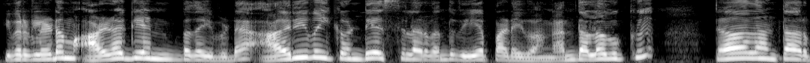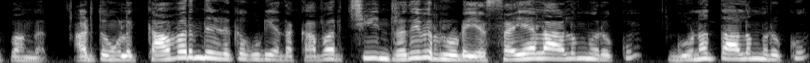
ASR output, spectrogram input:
இவர்களிடம் அழகு என்பதை விட அறிவை கொண்டே சிலர் வந்து வியப்படைவாங்க. அந்த அளவுக்கு டேலண்ட்டாக இருப்பாங்க. அடுத்தவங்களுக்கு கவர்ந்து இழுக்கக்கூடிய அந்த கவர்ச்சின்றது இவர்களுடைய செயலாலும் இருக்கும் குணத்தாலும் இருக்கும்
